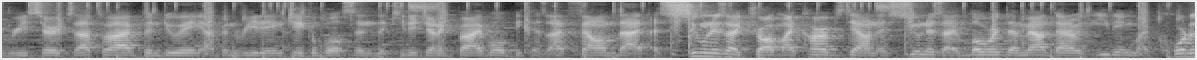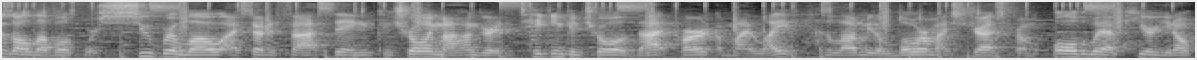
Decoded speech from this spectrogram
research. That's what I've been doing. I've been reading Jacob Wilson, The Ketogenic Bible, because I found that as soon as I dropped my carbs down, as soon as I lowered the amount that I was eating, my cortisol levels were super low. I started fasting, controlling my hunger, and taking control of that part of my life has allowed me to lower my stress from all the way up here. You know,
